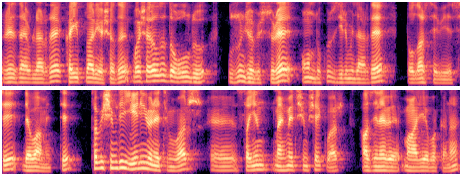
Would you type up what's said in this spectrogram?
rezervlerde kayıplar yaşadı. Başarılı da oldu. Uzunca bir süre 19-20'lerde dolar seviyesi devam etti. Tabii şimdi yeni yönetim var. Ee, Sayın Mehmet Şimşek var. Hazine ve Maliye Bakanı.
